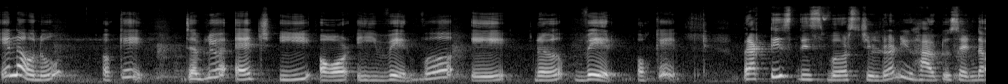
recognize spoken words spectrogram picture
ಎಲ್ಲವನು ಓಕೆ ಡಬ್ಲ್ಯೂ ಎಚ್ ಇ ಆರ್ ಇ ವೇರ್ ವ ಎ ರ ವೇರ್ ಓಕೆ practice these words children you have to send the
